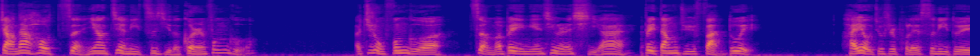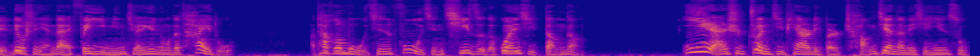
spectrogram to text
长大后怎样建立自己的个人风格，啊，这种风格怎么被年轻人喜爱，被当局反对，还有就是普雷斯利对六十年代非裔民权运动的态度，他和母亲、父亲、妻子的关系等等。依然是传记片里边常见的那些因素，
